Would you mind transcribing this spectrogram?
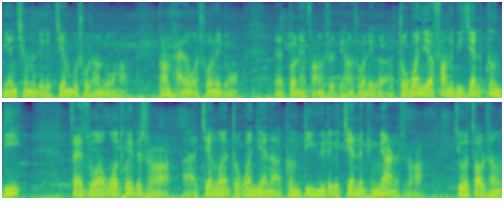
年轻的这个肩部受伤中哈，刚才呢我说那种呃锻炼方式，比方说这个肘关节放的比肩更低，在做卧推的时候啊，肩关肘关节呢更低于这个肩的平面的时候，就造成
